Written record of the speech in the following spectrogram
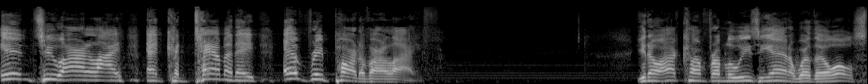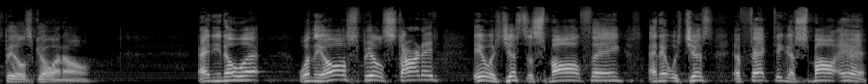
into our life and contaminate every part of our life. You know, I come from Louisiana where the oil spill's going on. And you know what? When the oil spill started, it was just a small thing and it was just affecting a small area.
